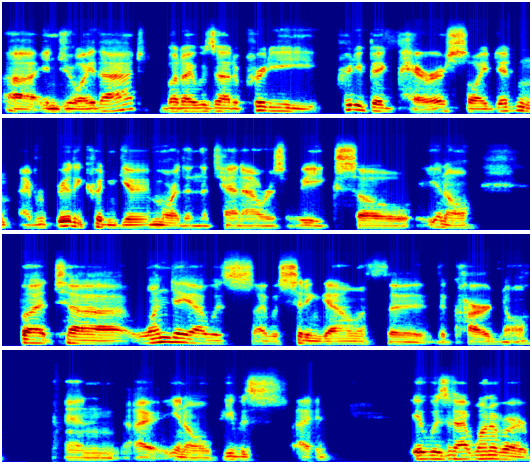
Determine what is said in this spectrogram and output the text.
uh, enjoy that, but I was at a pretty pretty big parish, so I didn't, I really couldn't give more than the ten hours a week. So you know, but uh, one day I was I was sitting down with the the cardinal, and I you know he was I it was at one of our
